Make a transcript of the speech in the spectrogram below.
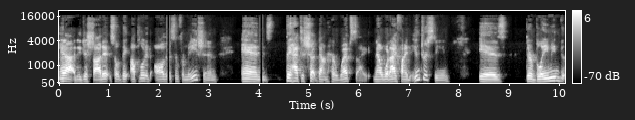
yeah, and they just shot it. So they uploaded all this information and they had to shut down her website. Now, what I find interesting is they're blaming the,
